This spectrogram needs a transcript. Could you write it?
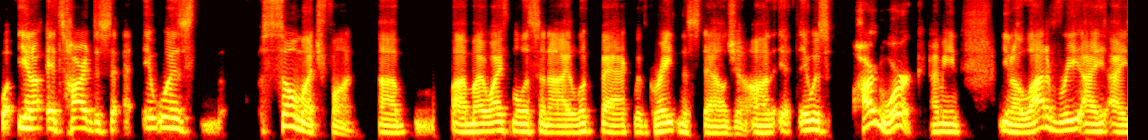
well, you know, it's hard to say. It was so much fun. Uh, uh, my wife Melissa and I look back with great nostalgia on it. It was hard work. I mean, you know, a lot of re- I, I,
